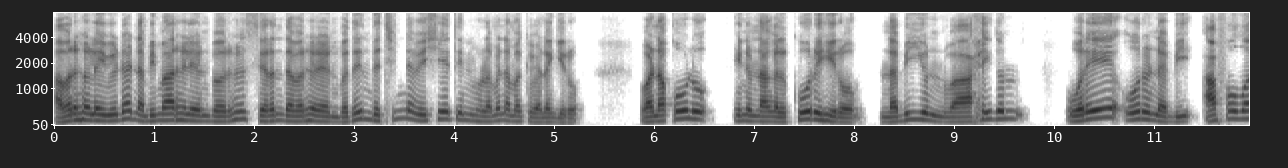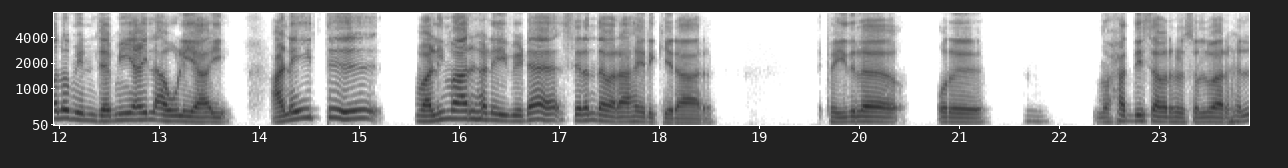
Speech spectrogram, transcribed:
அவர்களை விட நபிமார்கள் என்பவர்கள் சிறந்தவர்கள் என்பது இந்த சின்ன விஷயத்தின் மூலமே நமக்கு விளங்கிறோம் வனகூலு இன்னும் நாங்கள் கூறுகிறோம் நபியுன் வாஹிதுன் ஒரே ஒரு நபி அஃவலு மின் ஜமியில் அவுலியாய் அனைத்து வழிமார்களை விட சிறந்தவராக இருக்கிறார். இப்ப இதுல ஒரு முஹத்திஸ் அவர்கள் சொல்வார்கள்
